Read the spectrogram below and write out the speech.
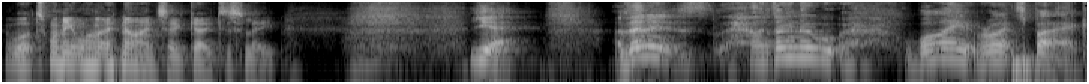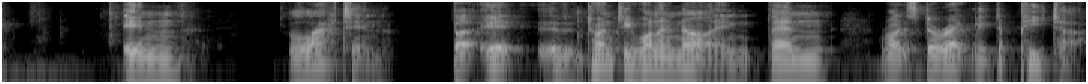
What 2109 said go to sleep. Yeah. And then it's, I don't know why it writes back in Latin, but it, 2109 then writes directly to Peter.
